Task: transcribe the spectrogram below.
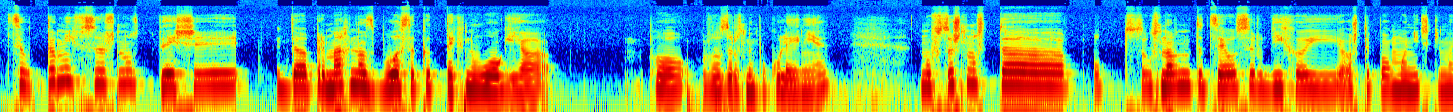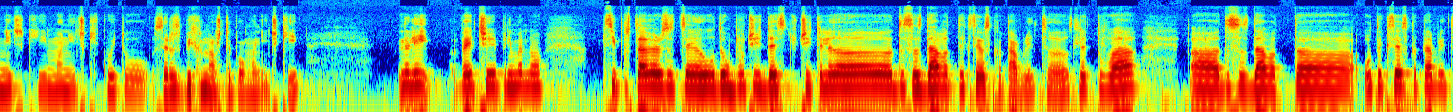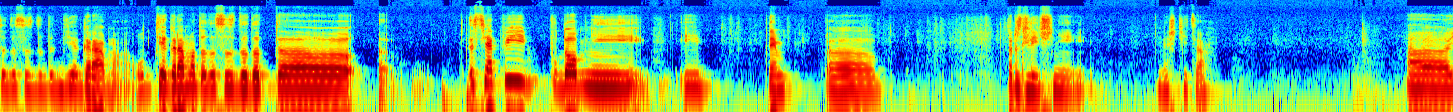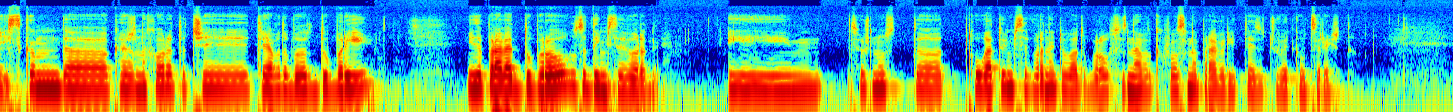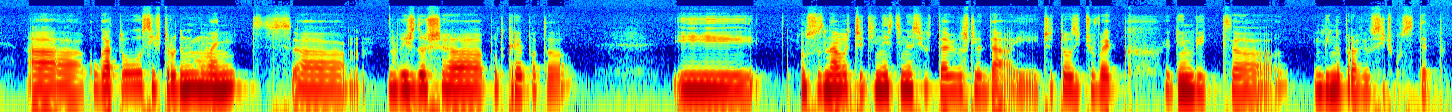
Целта ми всъщност беше да премахна сблъсъка технология по-възрастно поколение. Но всъщност от основната цел се родиха и още по-манички, манички, манички, които се разбиха на още по-манички. Нали, вече, примерно, си поставяш за цел да обучиш 10 учителя да създават екселска таблица. След това а, да създават а, от екселска таблица да създадат диаграма. От диаграмата да създадат а, а, всякакви подобни и тем, а, различни нещица. А, искам да кажа на хората, че трябва да бъдат добри и да правят добро, за да им се върне. И всъщност, когато им се върне това добро, осъзнават какво са направили те за човека от среща. А, когато си в труден момент, а, виждаш а, подкрепата и осъзнаваш, че ти наистина си оставил следа и че този човек един вид а, би направил всичко за теб.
